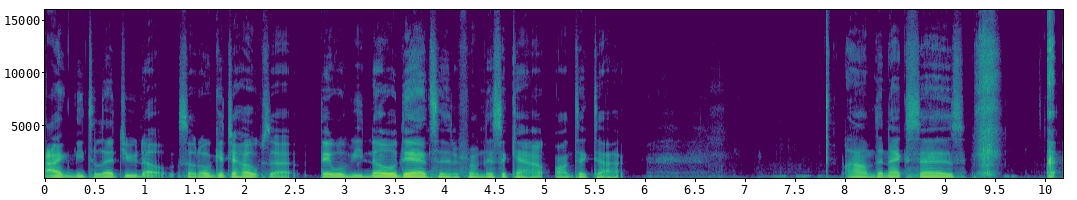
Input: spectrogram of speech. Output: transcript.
I need to let you know. So don't get your hopes up. There will be no dancing from this account on TikTok. Um, the next says,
